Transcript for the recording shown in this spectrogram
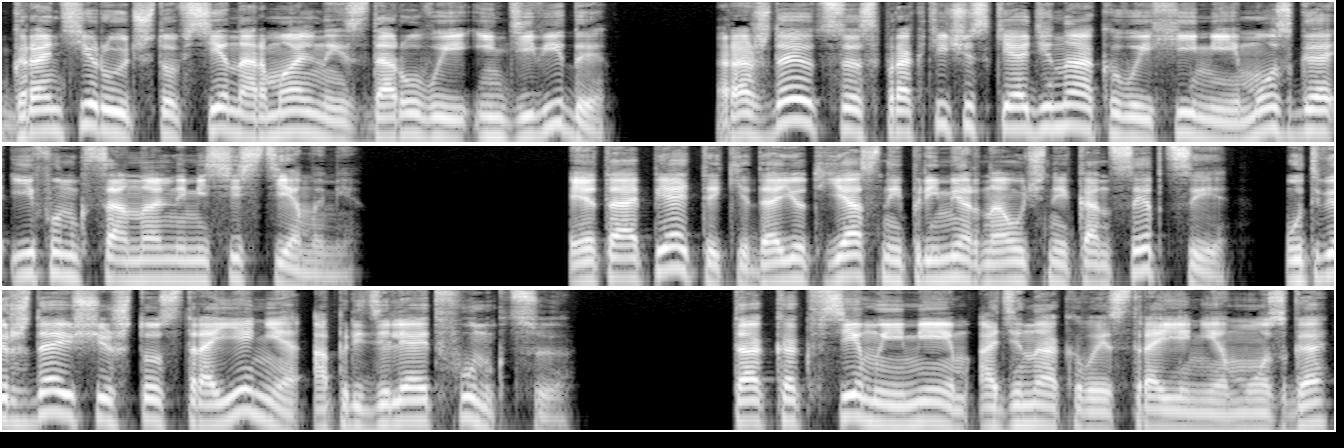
гарантируют, что все нормальные здоровые индивиды рождаются с практически одинаковой химией мозга и функциональными системами. Это опять-таки дает ясный пример научной концепции, утверждающей, что строение определяет функцию. Так как все мы имеем одинаковое строение мозга,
